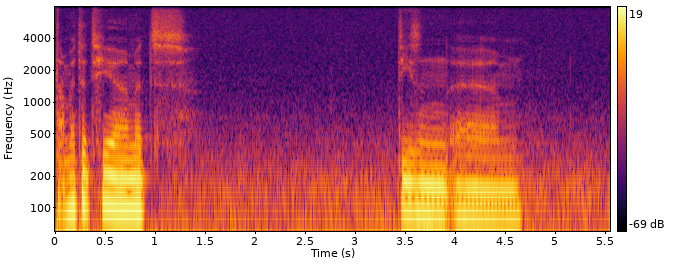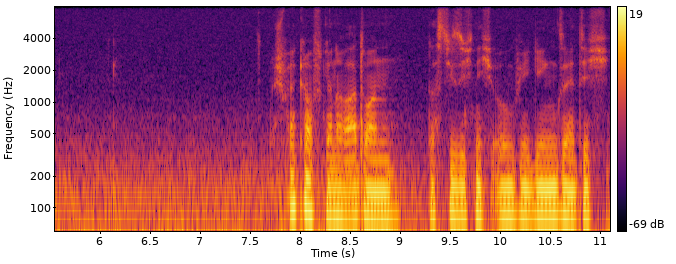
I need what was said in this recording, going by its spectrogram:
damit es hier mit diesen ähm, Schwerkraftgeneratoren, dass die sich nicht irgendwie gegenseitig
